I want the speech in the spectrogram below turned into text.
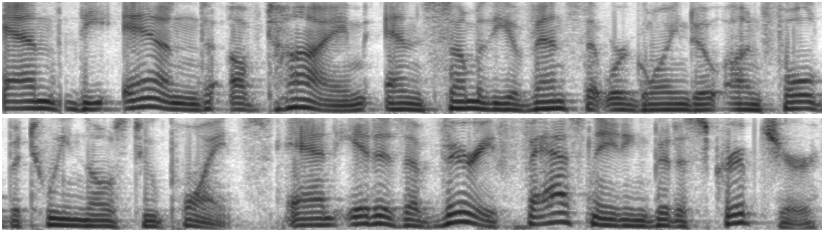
and the end of time and some of the events that were going to unfold between those two points. And it is a very fascinating bit of scripture.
